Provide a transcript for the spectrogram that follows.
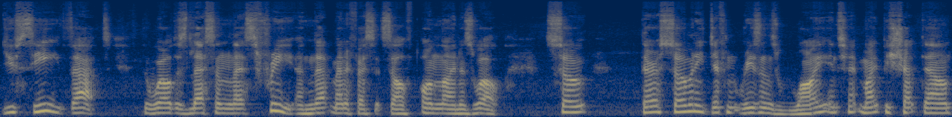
you see that the world is less and less free, and that manifests itself online as well. So there are so many different reasons why internet might be shut down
